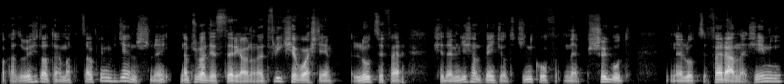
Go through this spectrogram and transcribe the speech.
okazuje się to temat całkiem wdzięczny. Na przykład jest serial na Netflixie właśnie Lucyfer, 75 odcinków przygód Lucyfera na ziemi,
